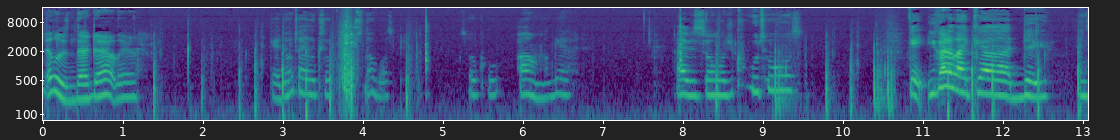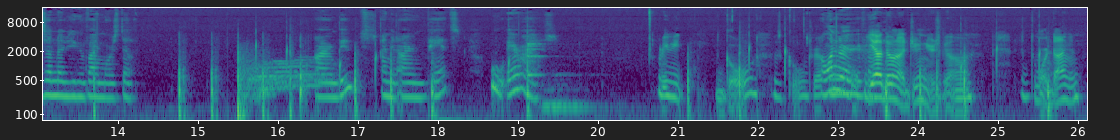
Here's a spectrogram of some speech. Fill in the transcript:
That looks decked out there. Okay, don't I look so cool? Snowballs. So cool. Oh my god. I have so much cool tools. Okay, you gotta like uh dig and sometimes you can find more stuff. Iron boots. I mean iron pants. Ooh, arrows. What do you mean? Gold? Was gold dropping? I wonder if Yeah, Donut Junior's gone. It's more diamond.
